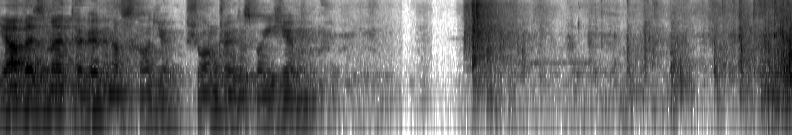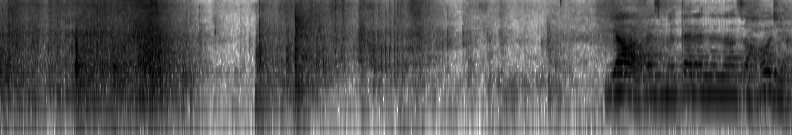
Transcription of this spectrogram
Ja wezmę tereny na wschodzie, przyłączę je do swoich ziem. Ja wezmę tereny na zachodzie.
